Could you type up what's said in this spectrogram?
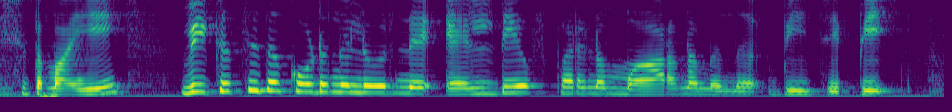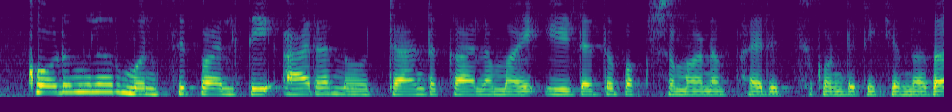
വിശദമായി. വികസിത കൊടുങ്ങല്ലൂരിന് എൽ ഡി എഫ് ഭരണം മാറണമെന്ന് B J P. Kodungallur municipality അരനൂറ്റാണ്ട് കാലമായി ഇടതുപക്ഷമാണ് ഭരിച്ചുകൊണ്ടിരിക്കുന്നത്.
